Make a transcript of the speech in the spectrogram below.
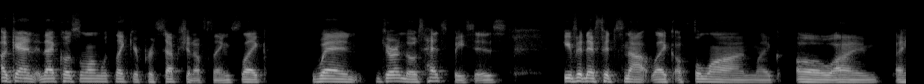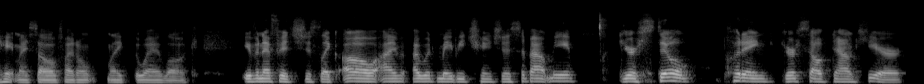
again, that goes along with like your perception of things. Like when you're in those headspaces, even if it's not like a full on like, oh, I'm I hate myself, I don't like the way I look. Even if it's just like, oh, I I would maybe change this about me, you're still putting yourself down here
